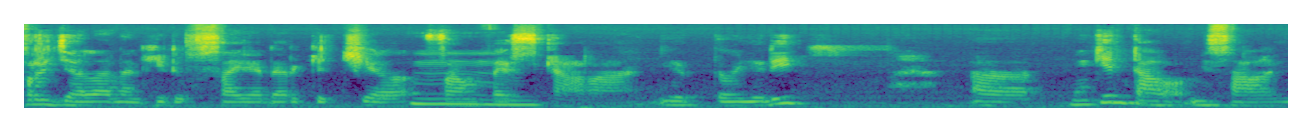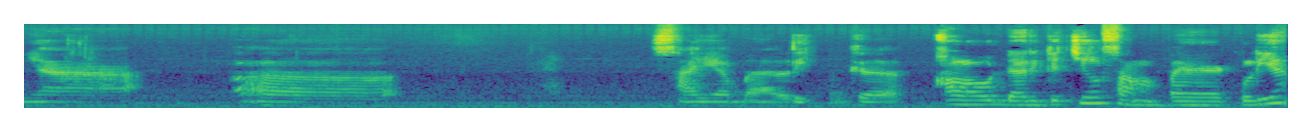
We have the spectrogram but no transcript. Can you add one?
perjalanan hidup saya dari kecil Hmm. sampai sekarang gitu. Jadi eh, mungkin kalau misalnya eh, saya balik ke kalau dari kecil sampai kuliah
